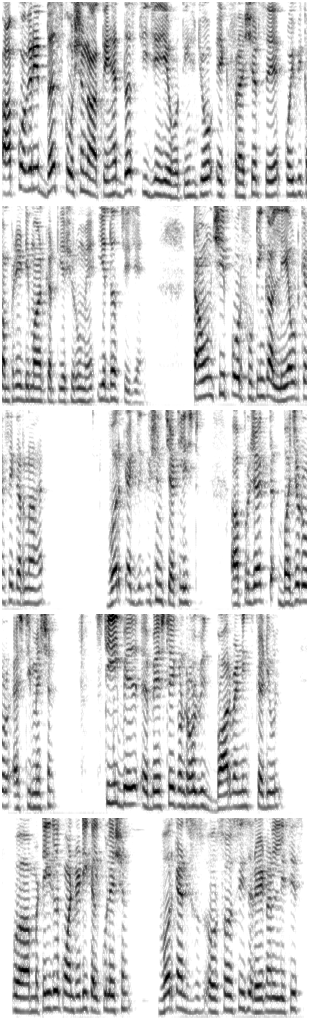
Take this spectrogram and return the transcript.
आपको अगर ये दस क्वेश्चन आते हैं, दस चीज़ें ये होती हैं, जो एक फ्रेशर से कोई भी कंपनी डिमांड करती है शुरू में, ये दस चीज़ें हैं। टाउनशिप और फुटिंग का लेआउट कैसे करना है? Work execution checklist project budget और estimation steel based control with bar bending schedule uh, material quantity calculation work and resources rate analysis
